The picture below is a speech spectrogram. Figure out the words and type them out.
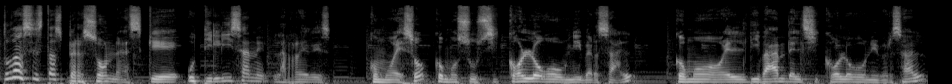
todas estas personas que utilizan las redes como eso, como su psicólogo universal, como el diván del psicólogo universal,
